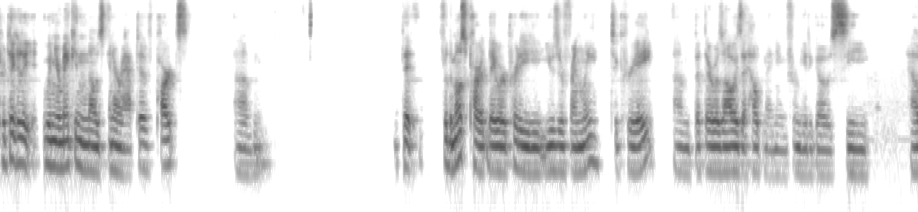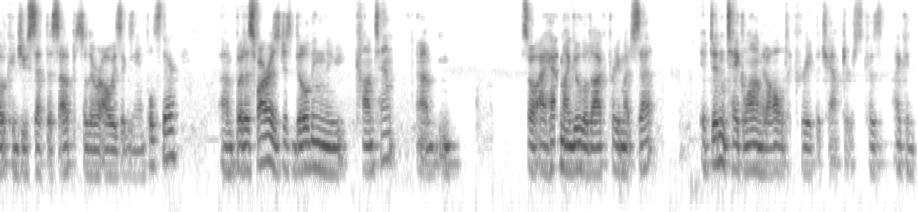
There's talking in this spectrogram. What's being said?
particularly when you're making those interactive parts um, that for the most part, they were pretty user friendly to create um, but there was always a help menu for me to go see how could you set this up. So there were always examples there. Um, but as far as just building the content, um, so I had my Google Doc pretty much set. It didn't take long at all to create the chapters because I could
